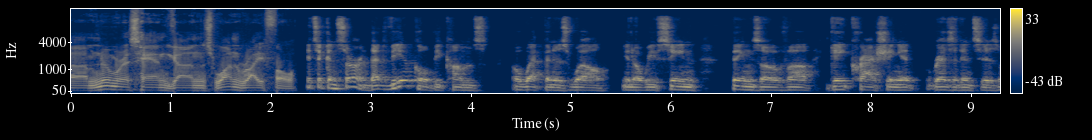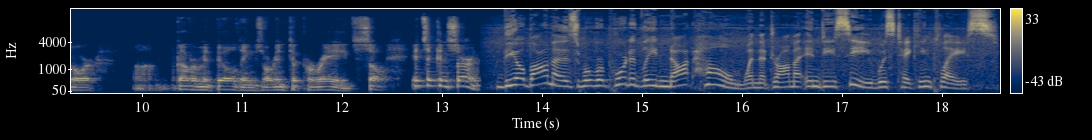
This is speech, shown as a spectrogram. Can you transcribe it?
um, numerous handguns, one rifle. It's a concern. That vehicle becomes a weapon as well. You know, we've seen things of uh, gate crashing at residences or um, government buildings or into parades. So it's a concern. The Obamas were reportedly not home when the drama in D.C. was taking place.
